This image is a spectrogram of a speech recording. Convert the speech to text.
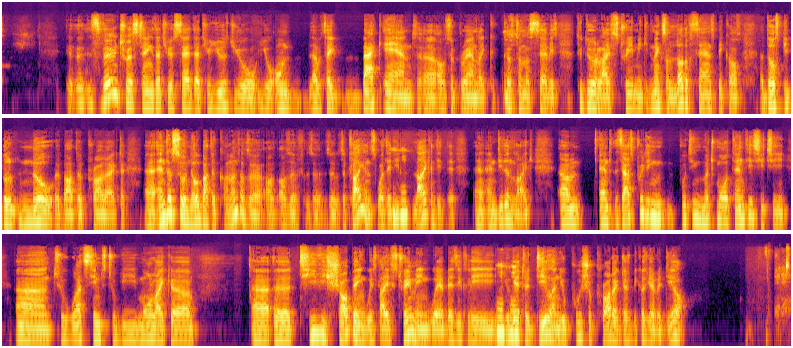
it's very interesting that you said that you used your your own i would say back end uh, of the brand like customer service to do a live streaming. It makes a lot of sense because those people know about the product uh, and also know about the comments of the of, of the, the, the, the, clients what they mm-hmm. did like and, did, and, and didn't like. Um, and that's putting putting much more authenticity uh, to what seems to be more like a uh, TV shopping with live streaming, where basically mm-hmm. you get a deal and you push a product just because you have a deal.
